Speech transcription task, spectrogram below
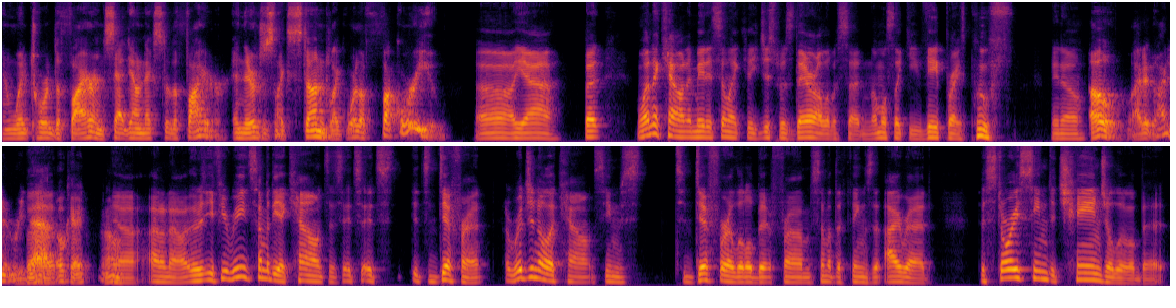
and went toward the fire and sat down next to the fire. And they're just like stunned, like, where the fuck were you? Oh yeah. But one account it made it sound like he just was there all of a sudden, almost like he vaporized poof, you know. Oh, I didn't I didn't read that. Okay. Oh. yeah, I don't know. If you read some of the accounts, it's it's it's it's different. Original account seems to differ a little bit from some of the things that I read. The story seemed to change a little bit,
